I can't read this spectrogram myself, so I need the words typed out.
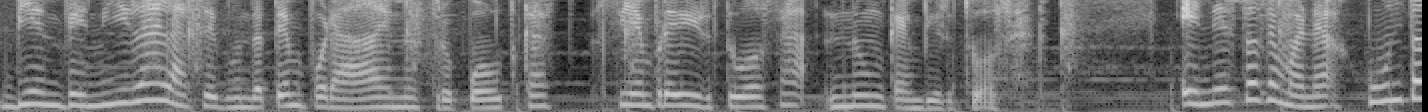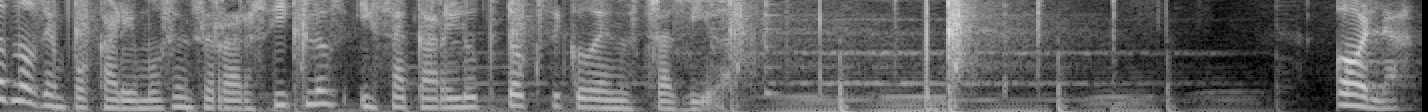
Bienvenida a la segunda temporada de nuestro podcast Siempre Virtuosa, Nunca Invirtuosa. En esta semana juntas nos enfocaremos en cerrar ciclos y sacar lo tóxico de nuestras vidas. Hola,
